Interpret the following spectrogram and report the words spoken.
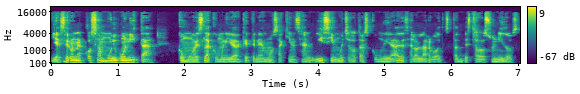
y hacer una cosa muy bonita como es la comunidad que tenemos aquí en San Luis y muchas otras comunidades a lo largo de, de Estados Unidos,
